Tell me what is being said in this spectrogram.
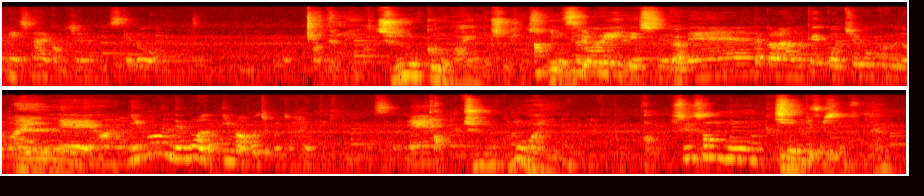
イメージないかもしれないんですけど、あでも今中国のワインの消費あがすごいですよね。だからあの結構中国のワインで、えあの日本でも今ぼちぼち入ってきていますよね。あ中国のワイン。あ生産も結構出てきてますね。でしょうね。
